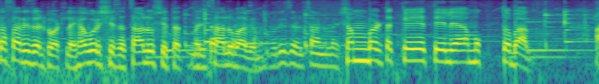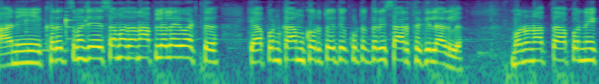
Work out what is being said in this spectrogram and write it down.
कसा रिझल्ट वाटला? ह्या वर्षीचा चालू शेतात म्हणजे चालू बागेमध्ये रिझल्ट चांगला आहे. शंभर टक्के तेल्या मुक्त बाग. आणि खरंच म्हणजे समाधान आपल्यालाही वाटतं की आपण काम करतोय ते कुठंतरी सार्थकी लागलं. म्हणून आता आपण एक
